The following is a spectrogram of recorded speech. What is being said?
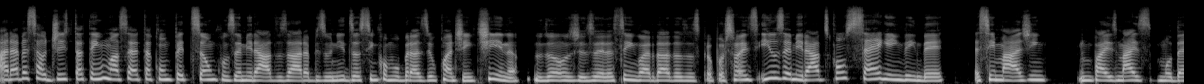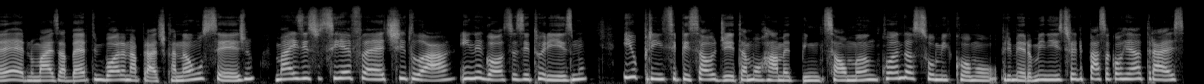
A Arábia Saudita tem uma certa competição com os Emirados Árabes Unidos, assim como o Brasil com a Argentina, vamos dizer assim, guardadas as proporções, e os Emirados conseguem vender essa imagem um país mais moderno, mais aberto, embora na prática não o sejam, mas isso se reflete lá em negócios e turismo. E o príncipe saudita Mohammed bin Salman, quando assume como primeiro-ministro, ele passa a correr atrás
